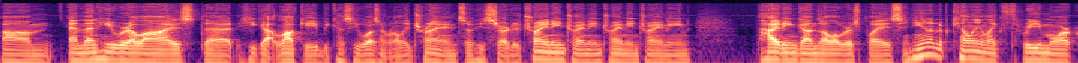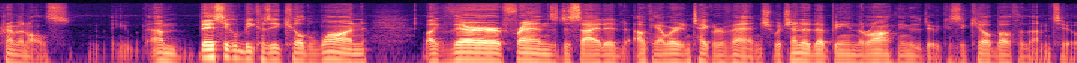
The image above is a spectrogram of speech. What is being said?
Um, and then he realized that he got lucky because he wasn't really trained. So he started training, training, training, training, hiding guns all over his place. And he ended up killing like three more criminals. Um, basically because he killed one, like their friends decided, okay, we're going to take revenge, which ended up being the wrong thing to do because he killed both of them too.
